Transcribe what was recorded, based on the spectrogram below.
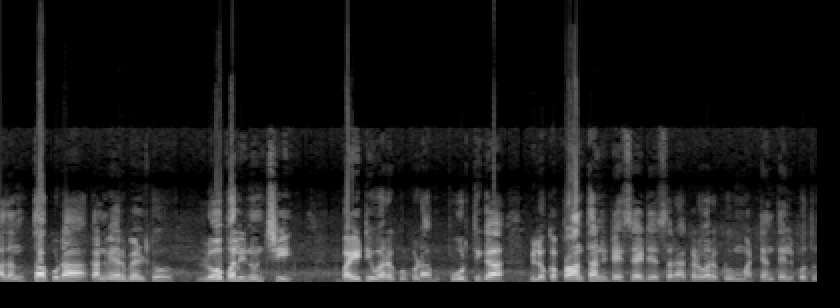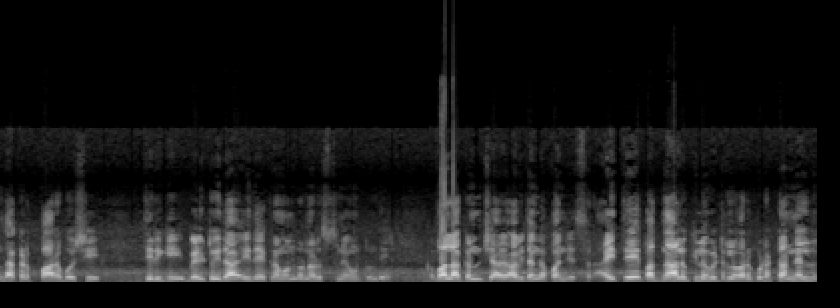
అదంతా కూడా కన్వేయర్ బెల్ట్ లోపలి నుంచి బయటి వరకు కూడా పూర్తిగా వీళ్ళు ఒక ప్రాంతాన్ని డిసైడ్ చేస్తారు. అక్కడ వరకు మట్టి అంతా వెళ్ళిపోతుంది. అక్కడ పారబోసి తిరిగి బెల్ట్ ఇదా ఇదే క్రమంలో నడుస్తూనే ఉంటుంది. వాళ్ళు అక్కడ నుంచి ఆ- విధంగా పనిచేస్తారు. అయితే పద్నాలుగు కిలోమీటర్ల వరకు కూడా టన్నెల్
